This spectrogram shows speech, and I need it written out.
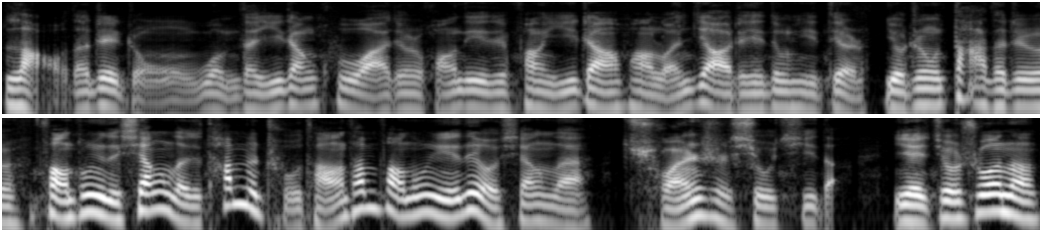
老的这种我们的仪仗库啊，就是皇帝放仪仗、放銮轿这些东西地儿，有这种大的这个放东西的箱子，就他们储藏，他们放东西也得有箱子呀，全是修漆的。也就是说呢，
